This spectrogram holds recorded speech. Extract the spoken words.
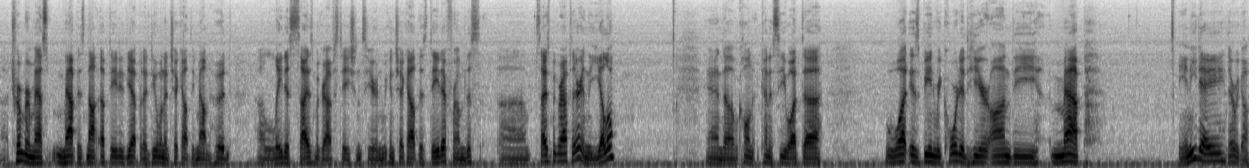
uh Tremor mass map is not updated yet, but I do want to check out the Mountain Hood uh, latest seismograph stations here, and we can check out this data from this um, seismograph there in the yellow, and uh, we'll kind of see what what is being recorded here on the map any day. There we go.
